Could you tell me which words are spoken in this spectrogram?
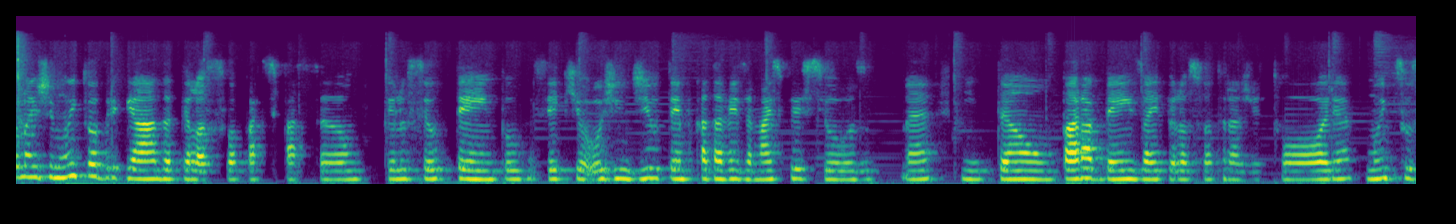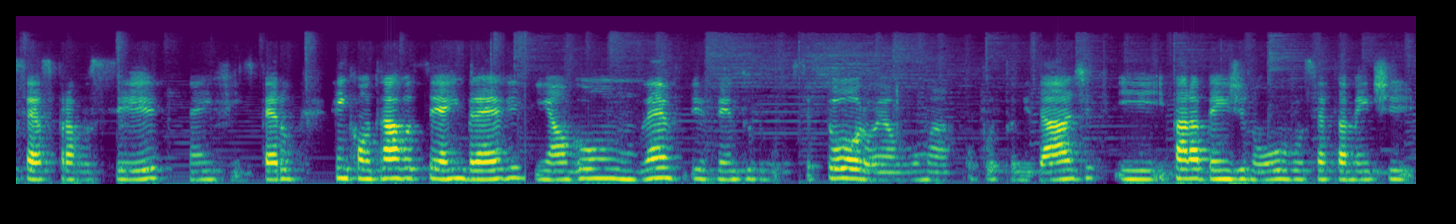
Solange, muito obrigada pela sua participação, pelo seu tempo. Eu sei que hoje em dia o tempo cada vez é mais precioso, né? Então, parabéns aí pela sua trajetória. Muito sucesso para você. Né? Enfim, espero reencontrar você aí em breve em algum né, evento do setor ou em alguma oportunidade. E, e, parabéns de novo. Certamente,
